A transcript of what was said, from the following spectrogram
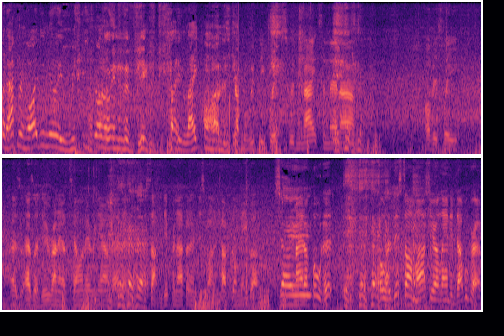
What, happened? Why did you nearly whiskey throttle into the big bloody lake Oh, I behind just you? dropped a whippy flips with my mates, and then um, obviously, as, as I do, run out of talent every now and then, and something different happened and just kind of tucked on me. But So, mate, I pulled it. pulled it. This time last year, I landed double grab.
